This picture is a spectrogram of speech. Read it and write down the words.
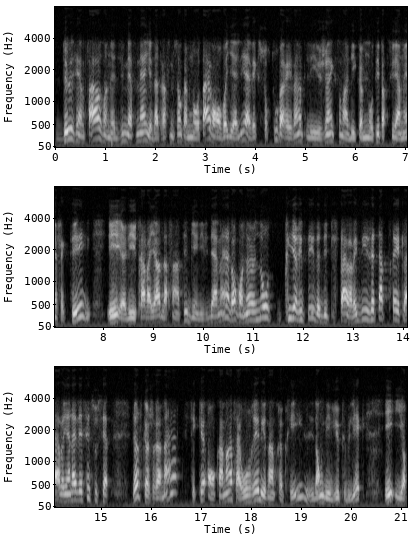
Deuxième phase, on a dit maintenant, il y a de la transmission communautaire, on va y aller avec surtout, par exemple, les gens qui sont dans des communautés particulièrement infectées et euh, les travailleurs de la santé, bien évidemment. Donc, on a une autre priorité de dépistage avec des étapes très claires. il y en avait six ou sept. Là, ce que je remarque, c'est qu'on commence à ouvrir des entreprises, et donc des lieux publics, et il n'y a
